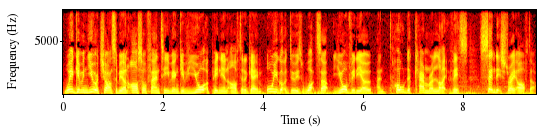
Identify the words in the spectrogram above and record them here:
We're giving you a chance to be on Arsenal Fan TV and give your opinion after the game. All you got to do is WhatsApp your video and hold the camera like this. Send it straight after.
